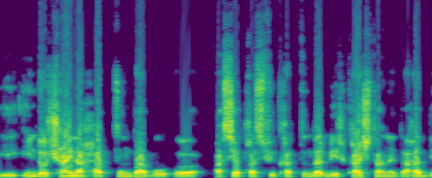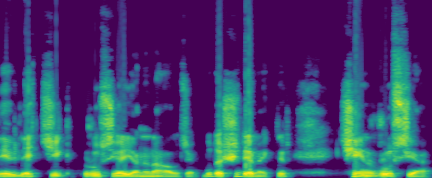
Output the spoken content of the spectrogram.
Indo-China hattında bu e, Asya Pasifik hattında birkaç tane daha devletçik Rusya yanına alacak. Bu da şu demektir. Çin, Rusya,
